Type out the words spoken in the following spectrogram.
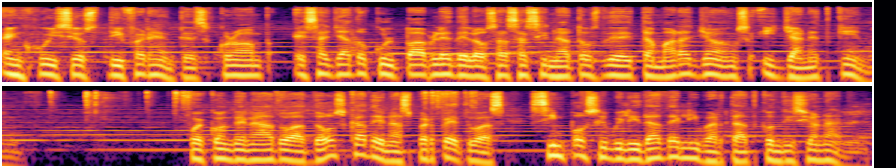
En juicios diferentes, Crump es hallado culpable de los asesinatos de Tamara Jones y Janet King fue condenado a dos cadenas perpetuas sin posibilidad de libertad condicional.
